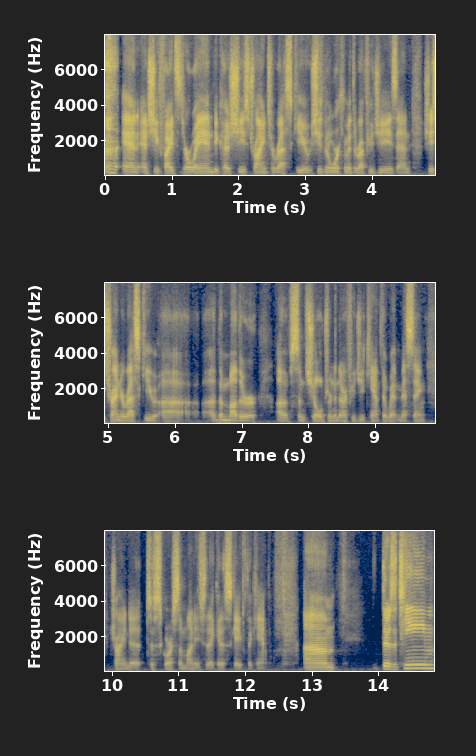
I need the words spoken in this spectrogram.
and and she fights her way in because she's trying to rescue. She's been working with the refugees, and she's trying to rescue uh, uh, the mother of some children in the refugee camp that went missing, trying to to score some money so they could escape the camp. Um, there's a team.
